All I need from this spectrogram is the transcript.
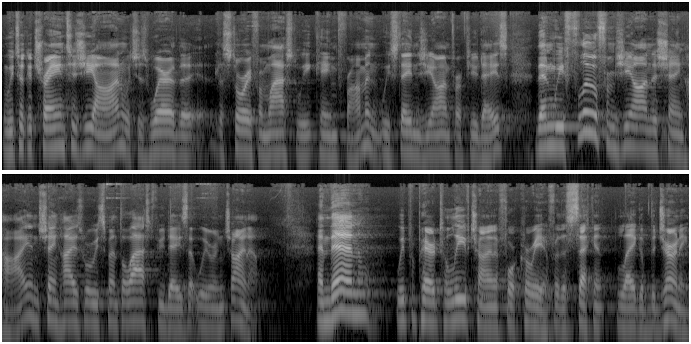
And we took a train to Xi'an, which is where the, the story from last week came from, and we stayed in Xi'an for a few days. Then we flew from Xi'an to Shanghai, and Shanghai is where we spent the last few days that we were in China. And then we prepared to leave China for Korea for the second leg of the journey.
